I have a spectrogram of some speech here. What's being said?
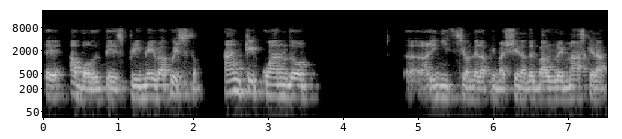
eh, a volte esprimeva questo, anche quando eh, all'inizio della prima scena del ballo in maschera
